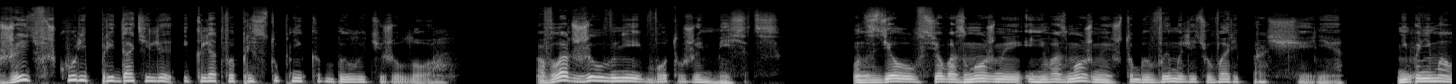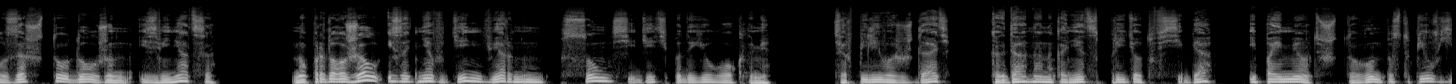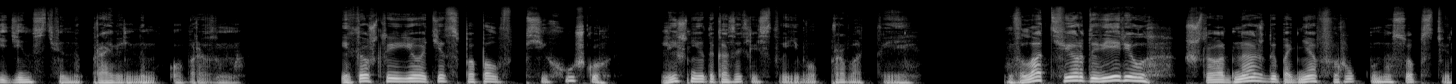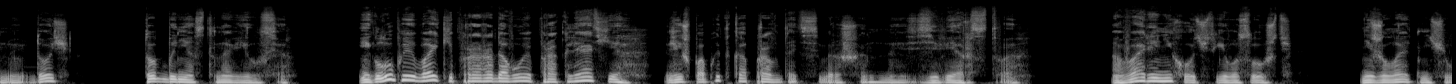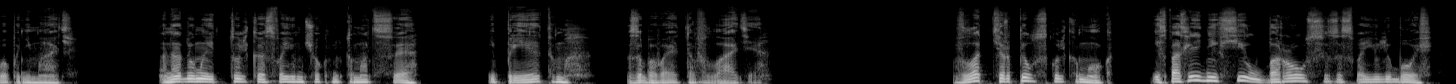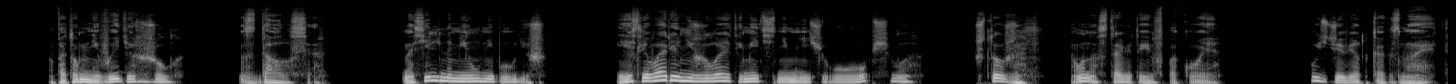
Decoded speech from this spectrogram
Жить в шкуре предателя и клятва преступника было тяжело. Влад жил в ней вот уже месяц. Он сделал все возможное и невозможное, чтобы вымолить у Вари прощение. Не понимал, за что должен извиняться, но продолжал изо дня в день верным псом сидеть под ее окнами, терпеливо ждать, когда она, наконец, придет в себя и поймет, что он поступил единственно правильным образом. И то, что ее отец попал в психушку — лишнее доказательство его правоты. Влад твердо верил, что однажды, подняв руку на собственную дочь, тот бы не остановился. И глупые байки про родовое проклятие — лишь попытка оправдать совершенное зверство. А Варя не хочет его слушать, не желает ничего понимать. Она думает только о своем чокнутом отце и при этом забывает о Владе. Влад терпел сколько мог. Из последних сил боролся за свою любовь, а потом не выдержал, сдался. Насильно мил не будешь. Если Варя не желает иметь с ним ничего общего, что же, он оставит ее в покое. Пусть живет, как знает.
